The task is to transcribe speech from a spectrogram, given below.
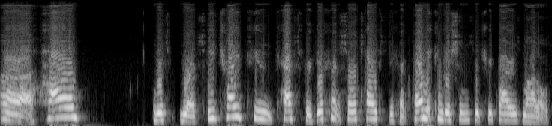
uh, how this works, we tried to test for different soil types, different climate conditions, which requires models.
